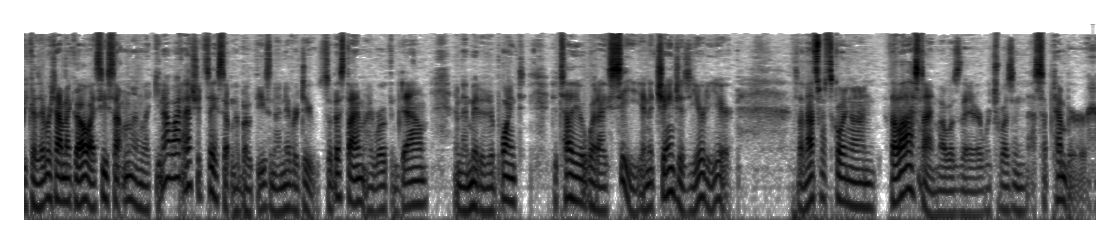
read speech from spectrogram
Because every time I go, I see something, and I'm like, you know what, I should say something about these, and I never do. So this time I wrote them down, and I made it a point to tell you what I see, and it changes year to year. So that's what's going on the last time I was there, which was in September.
